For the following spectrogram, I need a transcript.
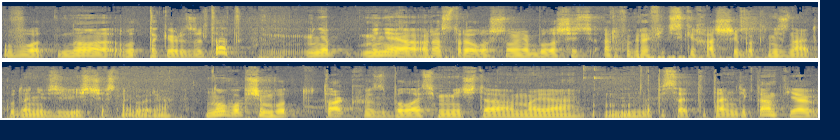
Вот, но вот такой результат. Меня, меня расстроило, что у меня было 6 орфографических ошибок. Не знаю, откуда они взялись, честно говоря. Ну, в общем, вот так сбылась мечта моя написать тотальный диктант. Я,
